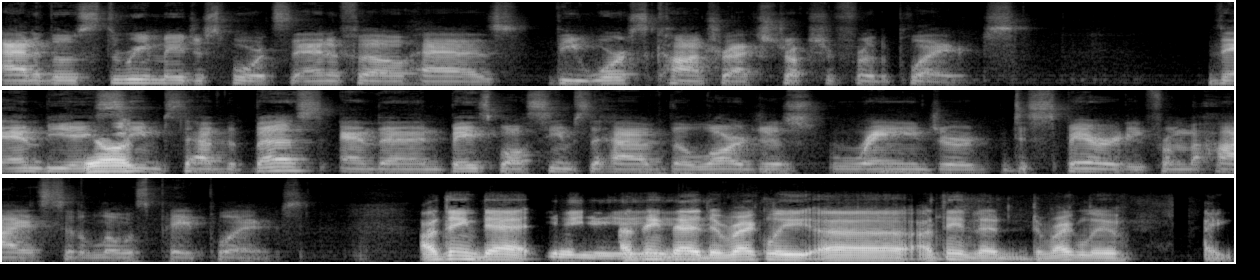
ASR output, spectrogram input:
out of those three major sports, the NFL has the worst contract structure for the players. The NBA Yeah. seems to have the best, and then baseball seems to have the largest range or disparity from the highest to the lowest paid players. I think that Yeah, yeah, yeah. I think yeah, that directly uh I think that directly like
